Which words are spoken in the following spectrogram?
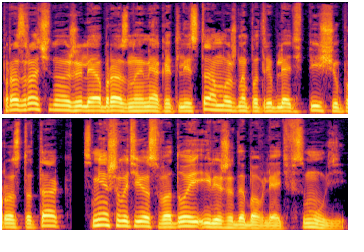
Прозрачную желеобразную мякоть листа можно потреблять в пищу просто так, смешивать ее с водой или же добавлять в смузи.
